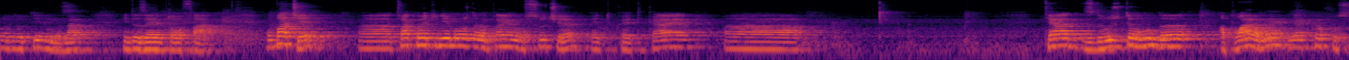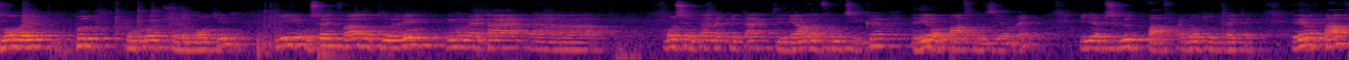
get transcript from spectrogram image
може да отидем назад и да вземем този файл. Обаче, а, това, което ние можем да направим в случая, е тук е така е, а, тя задължително да аплайваме някакъв основен път, към който ще работим и освен това да проверим, имаме тая, може да направим тази тривиална функция, real path да взимаме или absolute path, едното от двете. Real path,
